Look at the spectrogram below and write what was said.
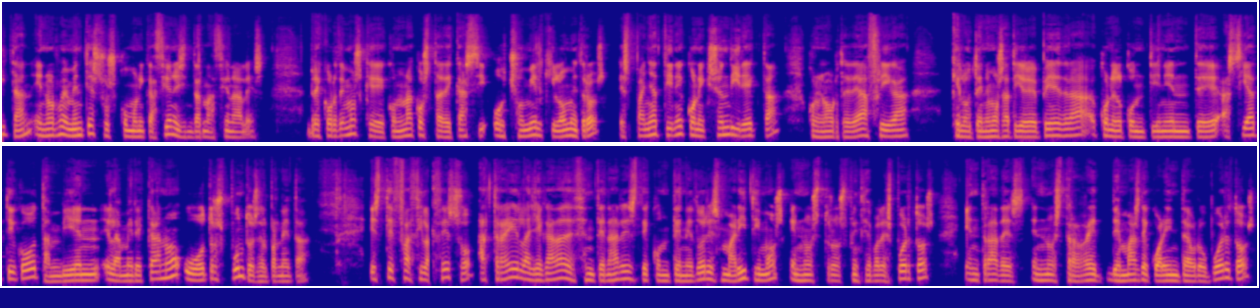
facilitan enormemente sus comunicaciones internacionales. Recordemos que con una costa de casi 8.000 kilómetros, España tiene conexión directa con el norte de África, que lo tenemos a tiro de piedra con el continente asiático, también el americano u otros puntos del planeta. Este fácil acceso atrae la llegada de centenares de contenedores marítimos en nuestros principales puertos, entradas en nuestra red de más de 40 aeropuertos,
